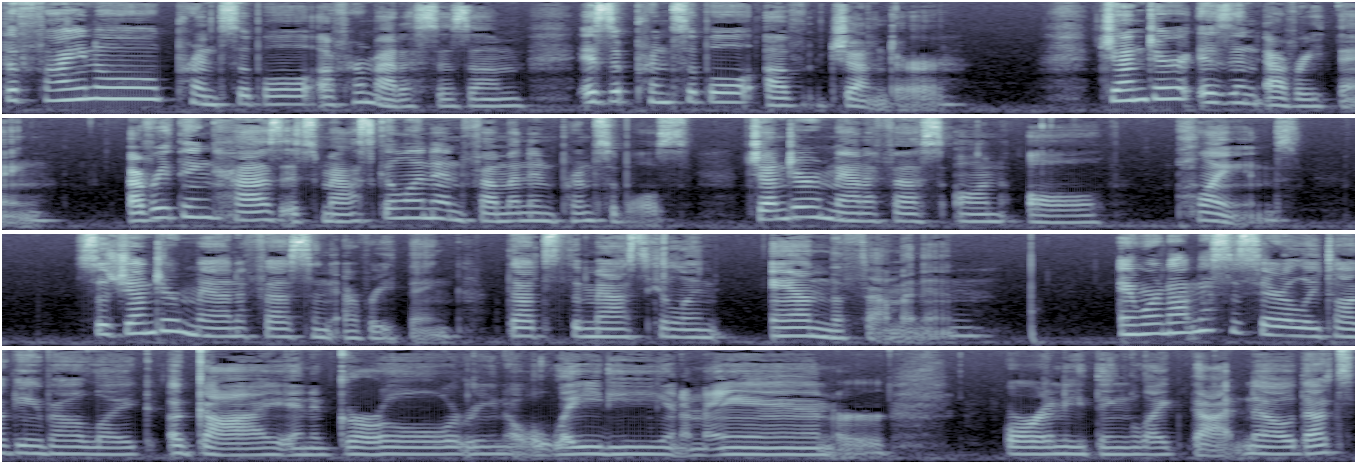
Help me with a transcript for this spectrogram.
The final principle of Hermeticism is the principle of gender. Gender isn't everything. Everything has its masculine and feminine principles. Gender manifests on all planes. So, gender manifests in everything. That's the masculine and the feminine. And we're not necessarily talking about like a guy and a girl or you know a lady and a man or or anything like that. No, that's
